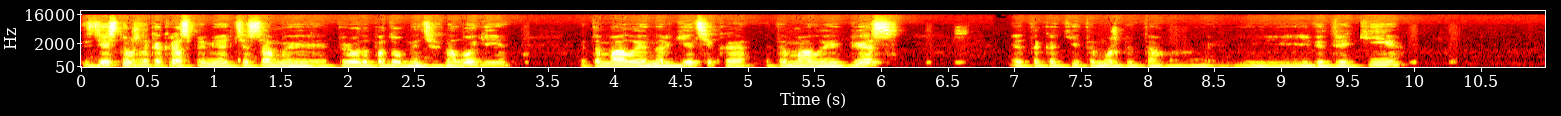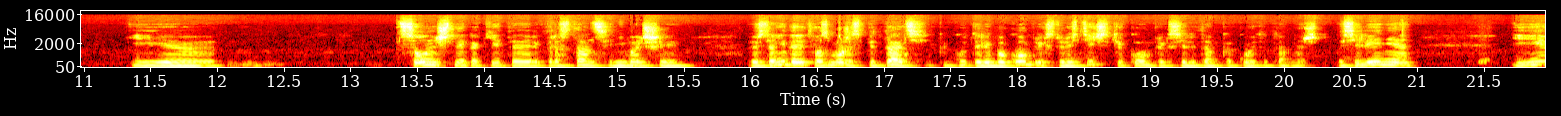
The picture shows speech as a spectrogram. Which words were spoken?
Здесь нужно как раз применять те самые природоподобные технологии. Это малая энергетика, это малый ГЭС, это какие-то, может быть, там и, ветряки, и э, солнечные какие-то электростанции небольшие. То есть они дают возможность питать какой-то либо комплекс, туристический комплекс или там какое-то там, значит, поселение – и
